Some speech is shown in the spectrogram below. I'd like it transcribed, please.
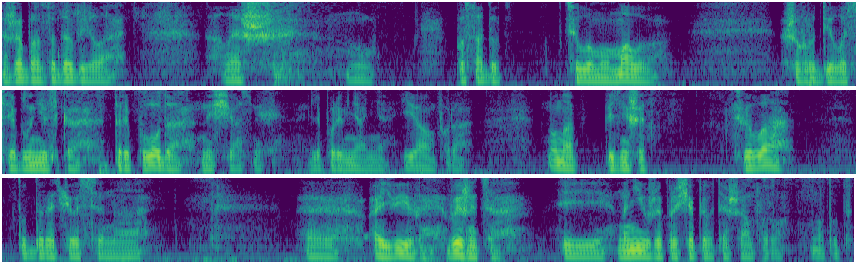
жаба задавила. Але ж ну, посаду в цілому мало, що вродилося яблунівська три плода нещасних для порівняння і амфора. Ну, вона пізніше цвіла. Тут, до речі, ось на е, айві вижниця, і на ній вже прищеплював теж амфору. Ну тут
